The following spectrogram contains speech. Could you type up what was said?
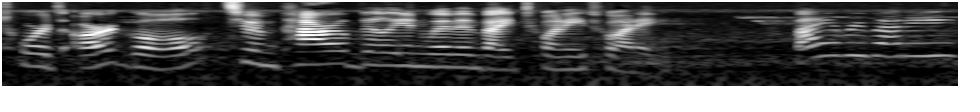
towards our goal to empower a billion women by 2020. Bye everybody.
